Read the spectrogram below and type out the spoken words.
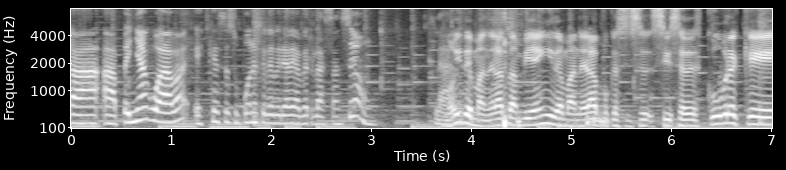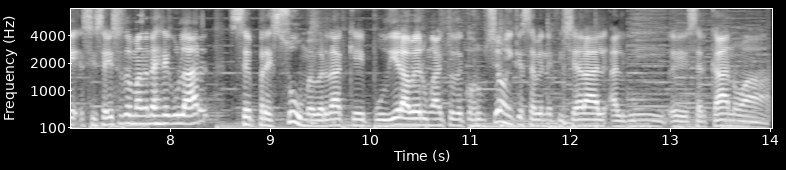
a, a Peñaguaba, es que se supone que debería de haber la sanción. ¿No? Y de manera también, y de manera, porque si se, si se descubre que si se hizo de manera irregular, se presume, ¿verdad?, que pudiera haber un acto de corrupción y que se beneficiara a algún eh, cercano a,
